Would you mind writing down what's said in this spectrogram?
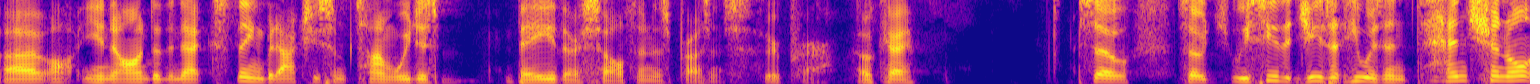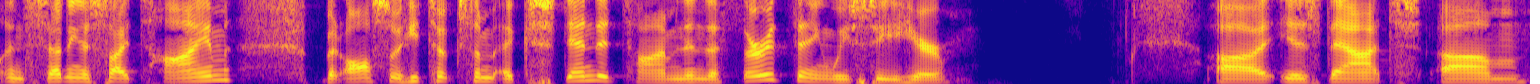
uh, you know, on to the next thing, but actually some time we just bathe ourselves in his presence through prayer. Okay. So, so we see that Jesus, he was intentional in setting aside time, but also he took some extended time. And then the third thing we see here uh, is that um,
